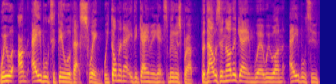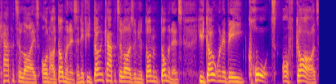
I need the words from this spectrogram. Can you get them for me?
we were unable to deal with that swing. We dominated the game against Middlesbrough. But that was another game where we were unable to capitalise on our dominance. And if you don't capitalise on your dom- dominance, you don't want to be caught off guard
